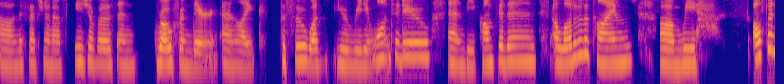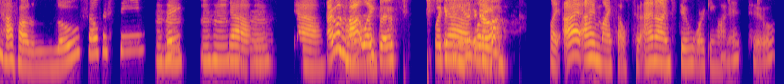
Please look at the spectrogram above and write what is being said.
uh, reflection of each of us and grow from there and like pursue what you really want to do and be confident a lot of the time um, we often have a low self-esteem right Mm-hmm. yeah Mhm. yeah I was not Um, like this like a few years ago. like, like I, I'm myself too, and I'm still working on it too.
